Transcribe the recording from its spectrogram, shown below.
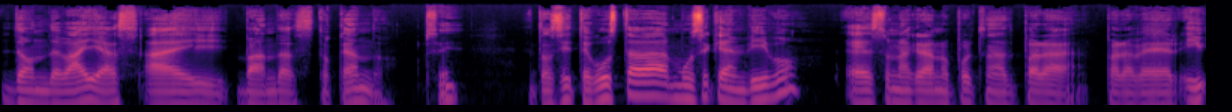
donde vayas hay bandas tocando. Sí. Entonces, si te gusta música en vivo, es una gran oportunidad para, para ver. Y,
